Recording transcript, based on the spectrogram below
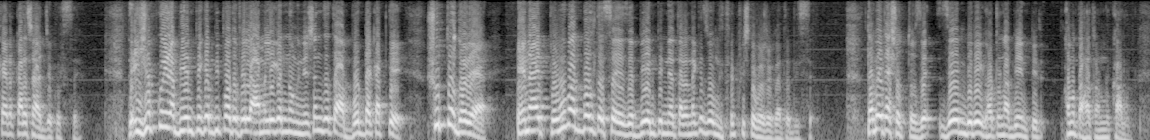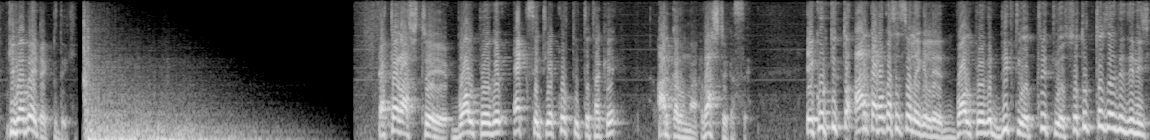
কারা সাহায্য করছে? তো এইসব কইরা বিএনপিকে বিপদে ফেলে আওয়ামী লীগের নমিনেশন যেটা ভোট ডাকাতকে সূত্র ধরে এনআই প্রভুবাদ বলতেছে যে, বিএনপি নেতারা নাকি জঙ্গিদের পৃষ্ঠপোষকতা দিচ্ছে। তবে এটা সত্য যে যে এমবির এই ঘটনা বিএনপির ক্ষমতা হারানোর কারণ। কীভাবে এটা একটু দেখি। একটা রাষ্ট্রে বল প্রয়োগের এক সেটিয়া কর্তৃত্ব থাকে, আর কারও না, রাষ্ট্রের কাছে। এই কর্তৃত্ব আর কারও কাছে চলে গেলে বল প্রয়োগের দ্বিতীয়, তৃতীয়, চতুর্থ যদি জিনিস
